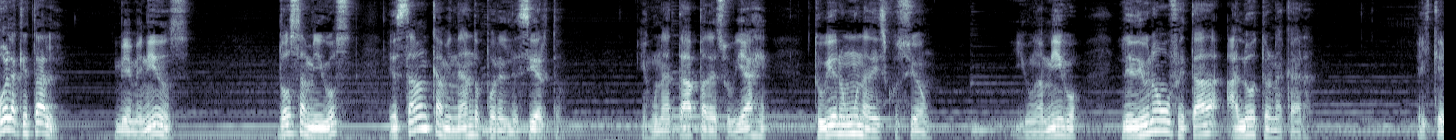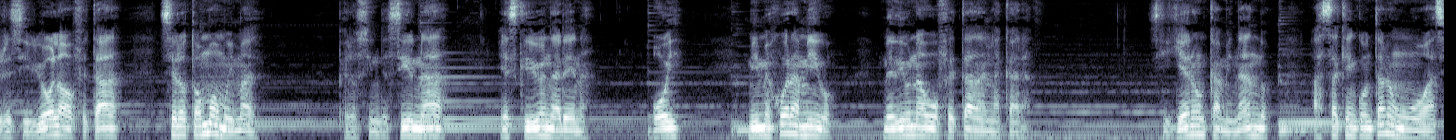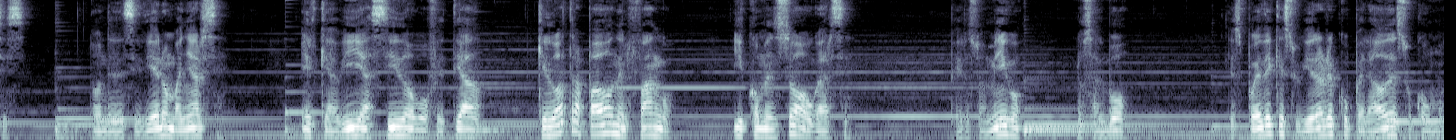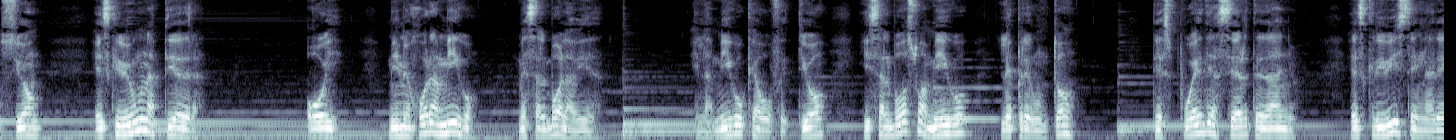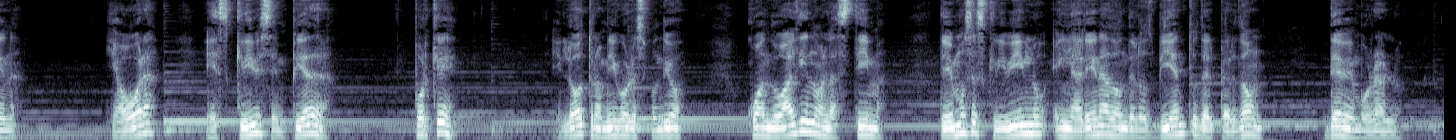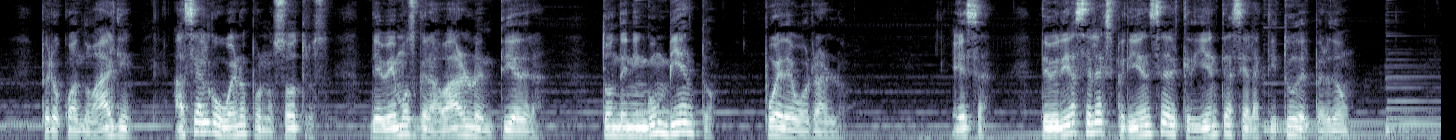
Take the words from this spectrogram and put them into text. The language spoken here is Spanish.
Hola, ¿qué tal? Bienvenidos. Dos amigos estaban caminando por el desierto. En una etapa de su viaje tuvieron una discusión y un amigo le dio una bofetada al otro en la cara. El que recibió la bofetada se lo tomó muy mal, pero sin decir nada, escribió en arena, hoy mi mejor amigo me dio una bofetada en la cara. Siguieron caminando hasta que encontraron un oasis donde decidieron bañarse. El que había sido abofeteado quedó atrapado en el fango y comenzó a ahogarse. Pero su amigo lo salvó. Después de que se hubiera recuperado de su conmoción, escribió una piedra, Hoy, mi mejor amigo me salvó la vida. El amigo que abofeteó y salvó a su amigo le preguntó, Después de hacerte daño, escribiste en la arena, y ahora escribes en piedra. ¿Por qué? El otro amigo respondió, cuando alguien nos lastima, debemos escribirlo en la arena donde los vientos del perdón deben borrarlo. Pero cuando alguien hace algo bueno por nosotros, debemos grabarlo en piedra, donde ningún viento puede borrarlo. Esa debería ser la experiencia del creyente hacia la actitud del perdón.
